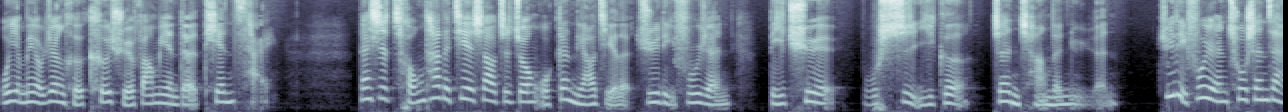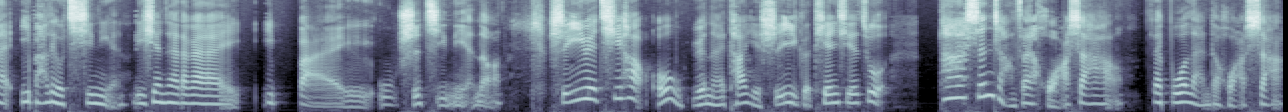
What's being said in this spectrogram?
我也没有任何科学方面的天才，但是从他的介绍之中，我更了解了居里夫人的确不是一个正常的女人。居里夫人出生在一八六七年，离现在大概一百五十几年了。十一月七号，哦，原来她也是一个天蝎座。她生长在华沙啊，在波兰的华沙。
